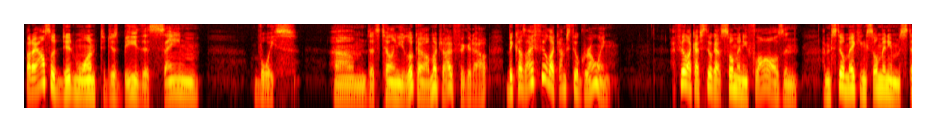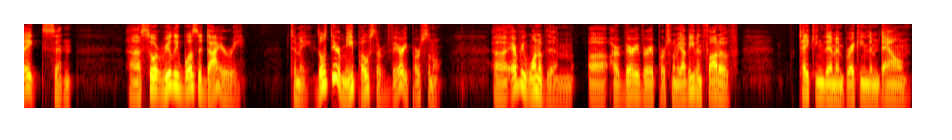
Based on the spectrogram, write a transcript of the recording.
But I also did want to just be this same voice um, that's telling you, look how much I've figured out, because I feel like I'm still growing. I feel like I've still got so many flaws and I'm still making so many mistakes. And uh, so it really was a diary to me. Those Dear Me posts are very personal. Uh, every one of them uh, are very, very personal to me. I've even thought of taking them and breaking them down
